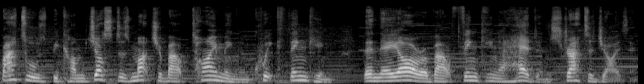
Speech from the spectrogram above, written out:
battles become just as much about timing and quick thinking than they are about thinking ahead and strategizing.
